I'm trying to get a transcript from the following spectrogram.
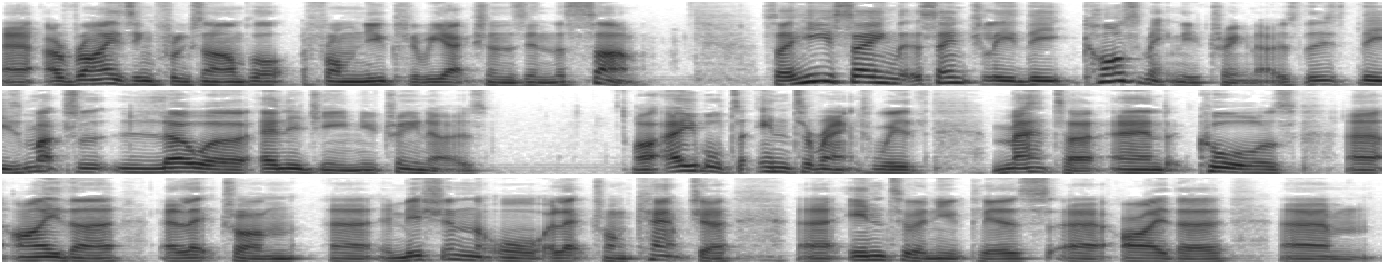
uh, arising, for example, from nuclear reactions in the sun. So he's saying that essentially the cosmic neutrinos, these, these much lower energy neutrinos, are able to interact with matter and cause uh, either electron uh, emission or electron capture uh, into a nucleus, uh, either um,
